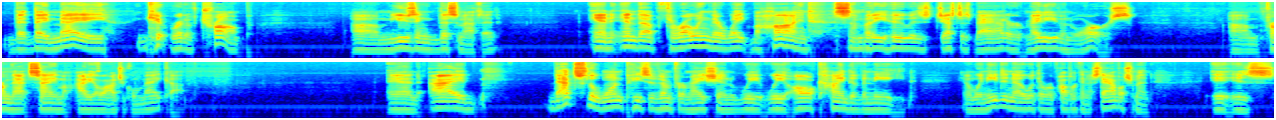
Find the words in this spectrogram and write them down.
that they may get rid of Trump um, using this method and end up throwing their weight behind somebody who is just as bad or maybe even worse um, from that same ideological makeup. And I, that's the one piece of information we, we all kind of need. And we need to know what the Republican establishment is,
